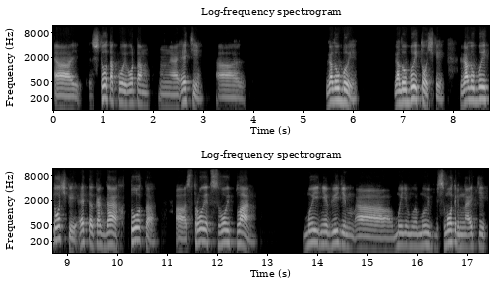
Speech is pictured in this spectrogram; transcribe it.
что такое вот там эти голубые, голубые точки? Голубые точки – это когда кто-то строит свой план, мы не видим, а, мы, мы смотрим на эти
